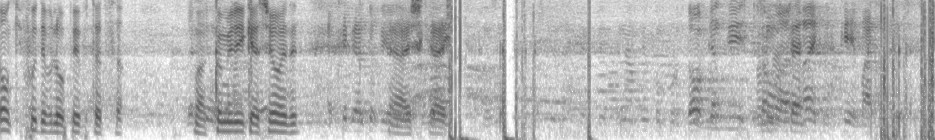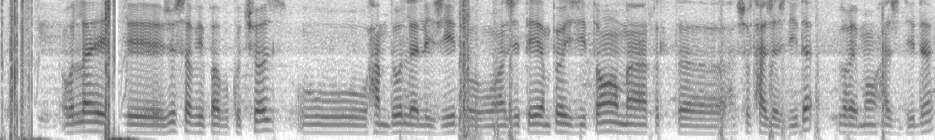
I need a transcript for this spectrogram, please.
Donc il faut développer peut-être ça. Ouais, communication et des- À très bientôt في Ah, je- ah, دونك انت شنو رايك الحكايه بعد ما جلست؟ والله جو سافي با بوكو تشوز والحمد لله اللي جيت جيتي ان بو هيزيتون ما قلت آه، شفت حاجه جديده فريمون حاجه جديده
